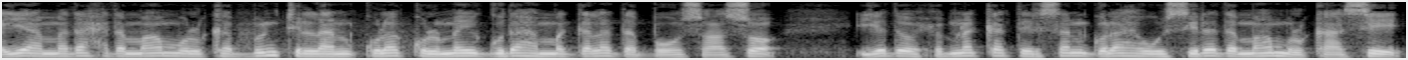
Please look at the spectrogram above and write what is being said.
ayaa madaxda maamulka puntland kula kulmay gudaha magaalada boosaaso iyadoo xubno ka tirsan golaha wasiirada maamulkaasi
